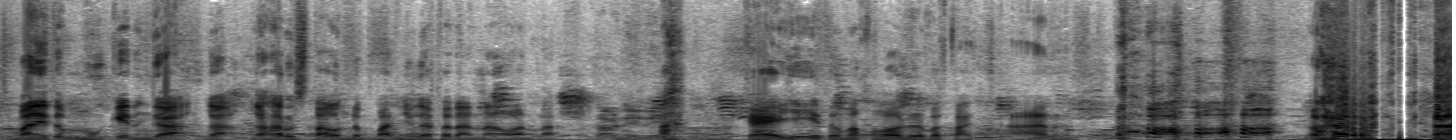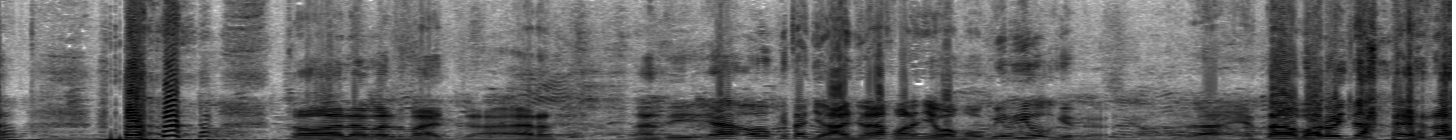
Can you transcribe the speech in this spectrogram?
Cuman itu mungkin nggak nggak nggak harus tahun depan juga tanawan lah. Tahun ini. Ah kayaknya itu mah kalau udah dapat pacar kalau dapat pacar nanti ya oh kita jalan-jalan ke mana nyewa mobil yuk gitu. Nah eta baru aja eta.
